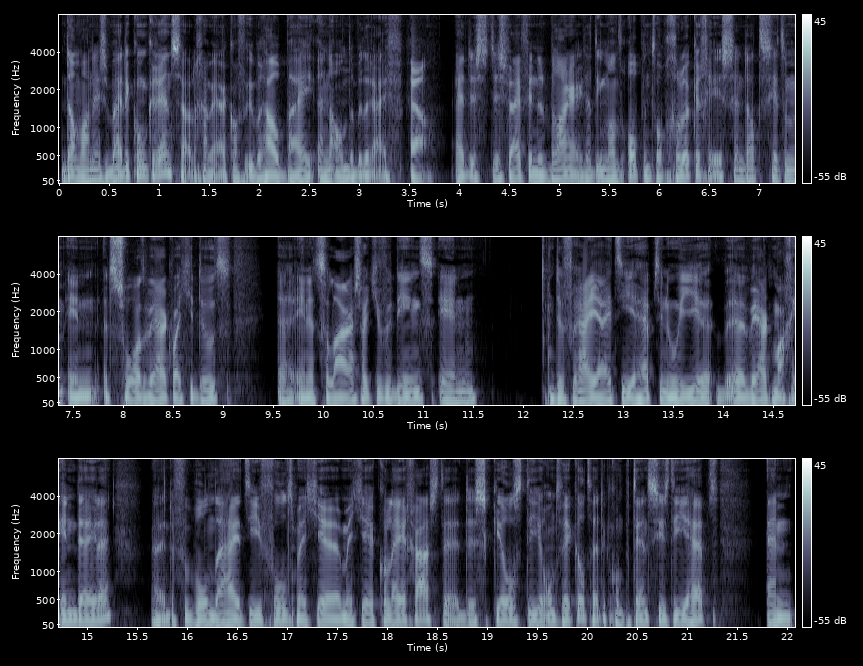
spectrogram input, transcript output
dan wanneer ze bij de concurrent zouden gaan werken of überhaupt bij een ander bedrijf. Ja, Hè, dus, dus wij vinden het belangrijk dat iemand op en top gelukkig is. En dat zit hem in het soort werk wat je doet, eh, in het salaris wat je verdient, in de vrijheid die je hebt in hoe je je eh, werk mag indelen. eh, de verbondenheid die je voelt met je, met je collega's, de, de skills die je ontwikkelt, hè, de competenties die je hebt. En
